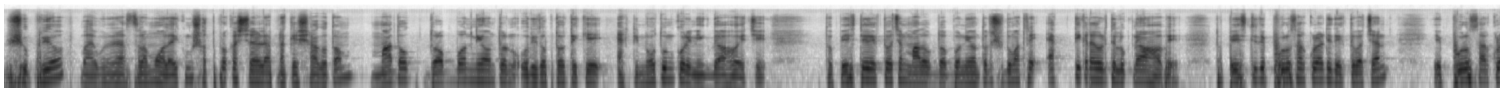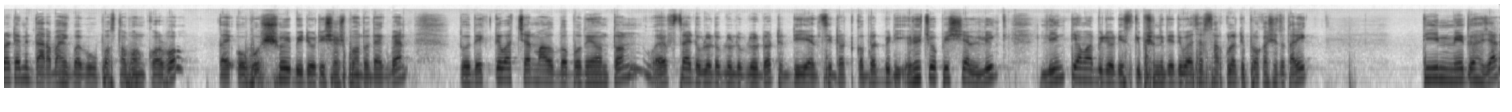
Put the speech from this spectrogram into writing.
সুপ্রিয় ভাই বোনেরা আসসালামু আলাইকুম। সত্যপ্রকাশ চ্যানেলে আপনাকে স্বাগতম। মাদক দ্রব্য নিয়ন্ত্রণ অধিদপ্তর থেকে একটি নতুন করে নিক দেওয়া হয়েছে। তো পেজটি দেখতে পাচ্ছেন, মাদক দ্রব্য নিয়ন্ত্রণ শুধুমাত্র একটি ক্যাটাগরিতে লোক নেওয়া হবে। তো পেজটিতে পুরো সার্কুলারটি দেখতে পাচ্ছেন। এই পুরো সার্কুলারটি আমি ধারাবাহিকভাবে উপস্থাপন করব। তাই অবশ্যই ভিডিওটি শেষ পর্যন্ত দেখবেন। তো দেখতে পাচ্ছেন, মাদক দ্রব্য নিয়ন্ত্রণ website W W W dot DNC dot com dot BD এটি হচ্ছে অফিসিয়াল লিঙ্ক লিঙ্কটি আমার ভিডিও ডিসক্রিপশনে দিয়ে দেওয়া আছে। সার্কুলারটি প্রকাশিত তারিখ। তিন মে দু হাজার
